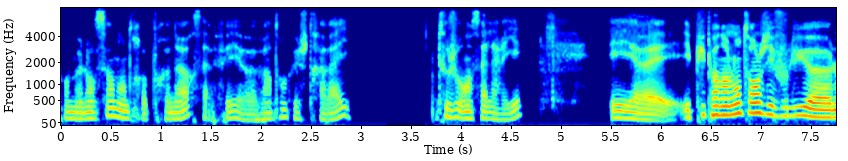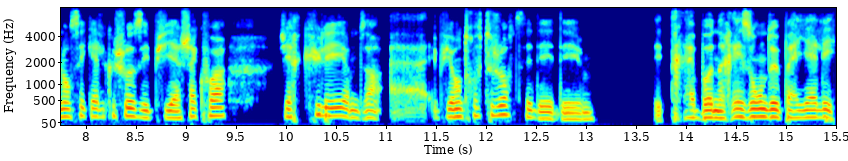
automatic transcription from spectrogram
pour me lancer en entrepreneur. Ça fait 20 ans que je travaille, toujours en salarié. Et, et puis pendant longtemps, j'ai voulu lancer quelque chose et puis à chaque fois, j'ai reculé en me disant. et puis on trouve toujours des, des des très bonnes raisons de pas y aller.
